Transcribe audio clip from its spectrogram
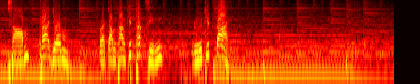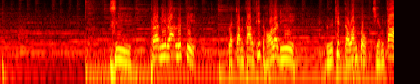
3. พระยม ประจำทางทิศทักษิณหรือทิศใต้ 4. พระนิระฤติ ประจำทางทิศหรดี หรือทิศตะวันตกเฉียงใต้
